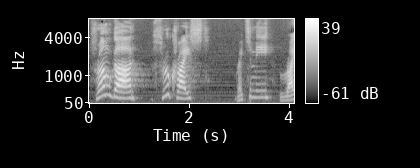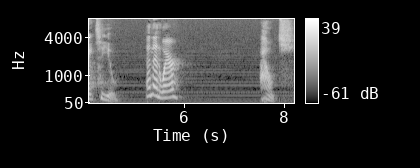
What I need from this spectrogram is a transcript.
From God, through Christ, right to me, right to you. And then where? Out to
